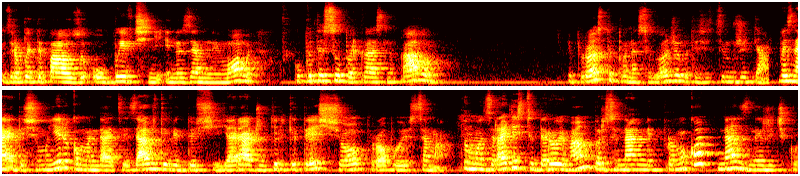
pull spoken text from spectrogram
зробити паузу у вивченні іноземної мови, купити супер класну каву і просто понасолоджуватися цим життям. Ви знаєте, що мої рекомендації завжди від душі. Я раджу тільки те, що пробую сама. Тому з радістю дарую вам персональний промокод на знижечку.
